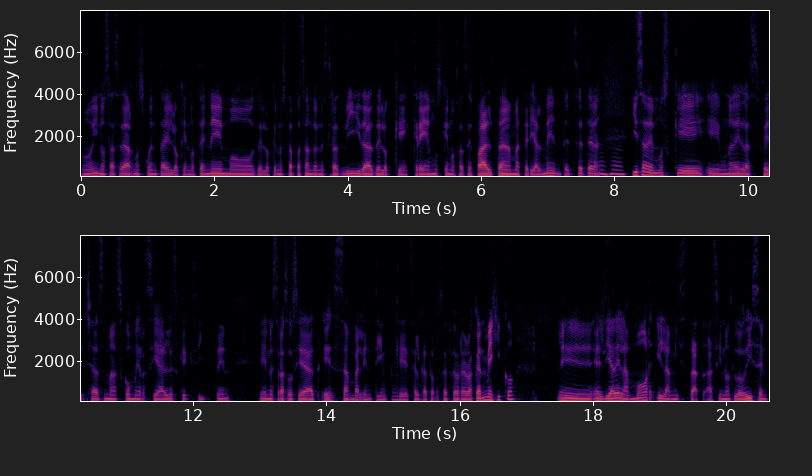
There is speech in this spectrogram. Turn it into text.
Y nos hace darnos cuenta de lo que no tenemos, de lo que no está pasando en nuestras vidas, de lo que creemos que nos hace falta materialmente, etcétera. Y sabemos que eh, una de las fechas más comerciales que existen en nuestra sociedad es San Valentín, que es el 14 de febrero acá en México. Eh, el Día del Amor y la Amistad, así nos lo dicen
